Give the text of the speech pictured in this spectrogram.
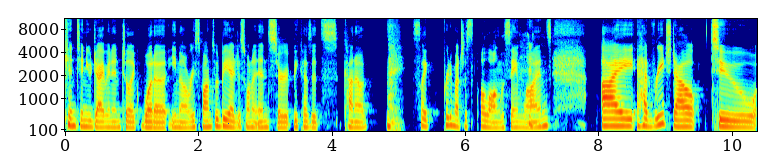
continue diving into like what a email response would be, I just want to insert because it's kind of it's like pretty much just along the same lines. I had reached out to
